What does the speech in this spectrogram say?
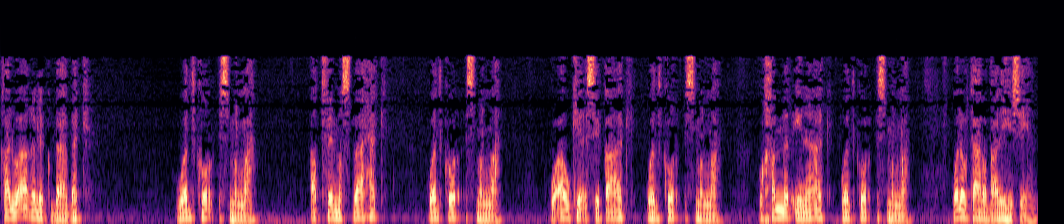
قال وأغلق بابك واذكر اسم الله. أطفئ مصباحك واذكر اسم الله. وأوكئ سقاءك واذكر اسم الله. وخمر إناءك واذكر اسم الله. ولو تعرض عليه شيئا.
